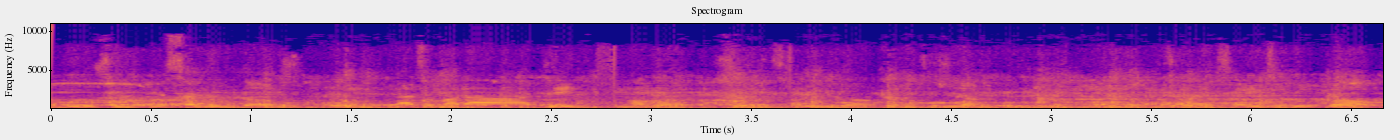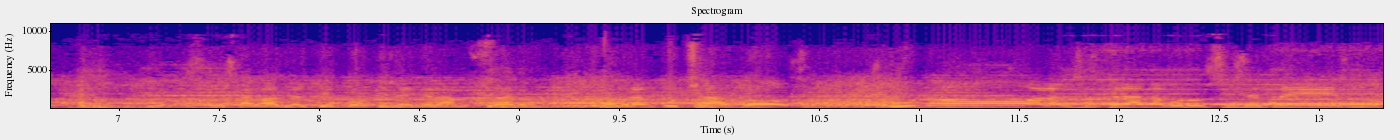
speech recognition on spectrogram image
Para la llegada Burusi, 10 segundos. Para James Momo, 6 segundos de posición. 6, 5. Se está acabando el tiempo, tiene que lanzar. Logran Cucha, 2, 1. A la desesperada Burusi, 3. No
